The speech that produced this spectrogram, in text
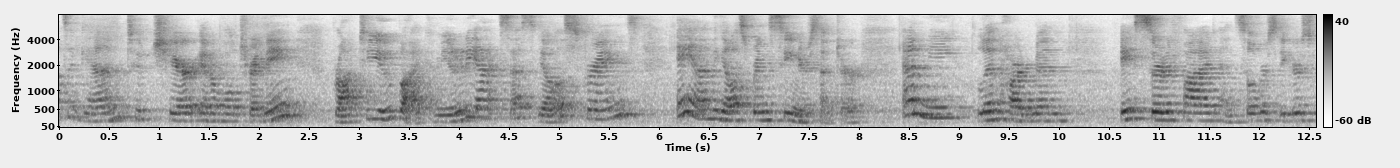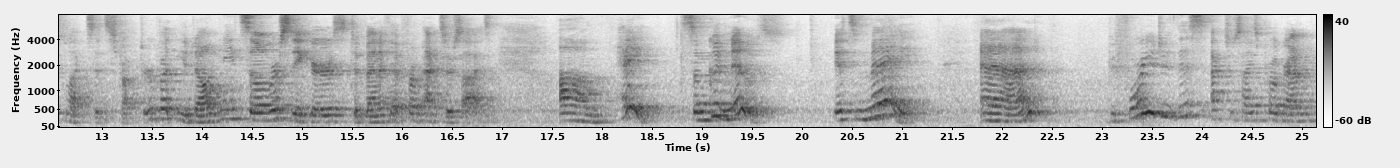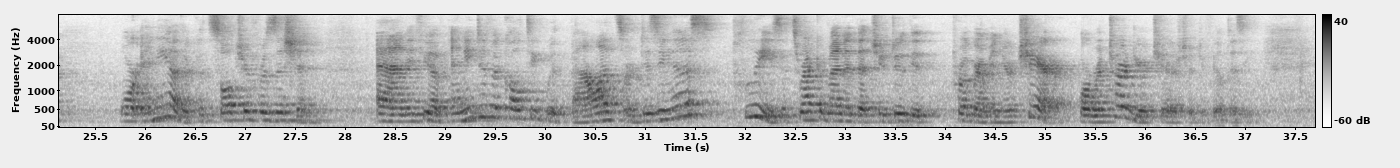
once again to chair interval training brought to you by Community Access Yellow Springs and the Yellow Springs Senior Center and me, Lynn Hardman, a certified and Silver Sneakers Flex instructor, but you don't need silver sneakers to benefit from exercise. Um, hey, some good news. It's May and before you do this exercise program or any other, consult your physician. And if you have any difficulty with balance or dizziness, please, it's recommended that you do the program in your chair or return to your chair should you feel dizzy.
